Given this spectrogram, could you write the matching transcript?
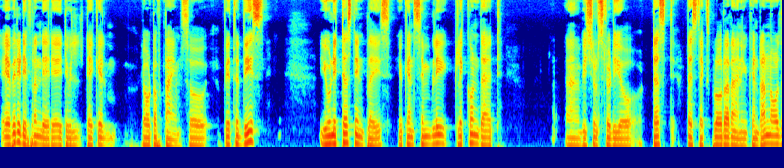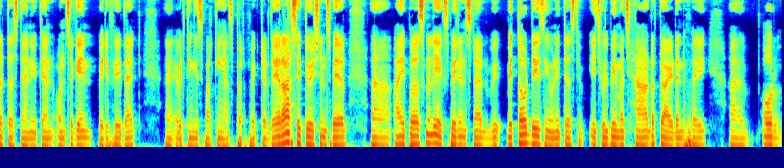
every different area it will take a lot of time. So with this unit test in place you can simply click on that uh, Visual Studio test test explorer and you can run all the tests and you can once again verify that uh, everything is working as perfected. There are situations where uh, I personally experienced that without these unit tests it will be much harder to identify uh, or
